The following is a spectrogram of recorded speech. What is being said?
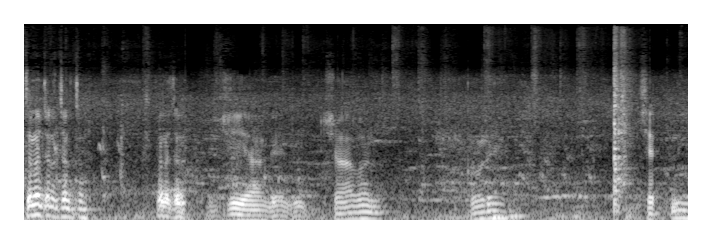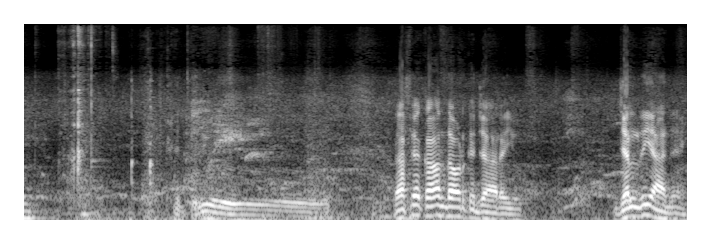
चलो चलो चलो चलो। चलो चलो। जी, आ गए जी। चावल। थोड़े चटनी खजूर राफिया कहाँ दौड़ के जा रही हो जल्दी आ जाए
